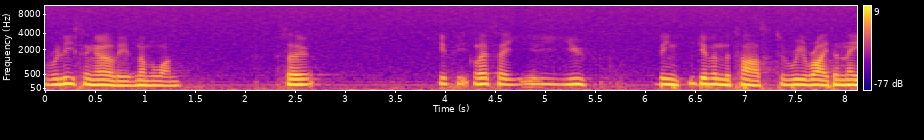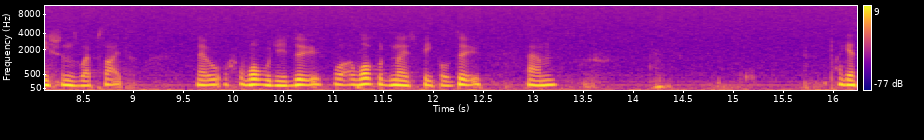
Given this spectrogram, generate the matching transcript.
releasing early is number one. So if you, let's say you, you've been given the task to rewrite a nation's website, know, what would you do? What, what would most people do? Um, I guess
